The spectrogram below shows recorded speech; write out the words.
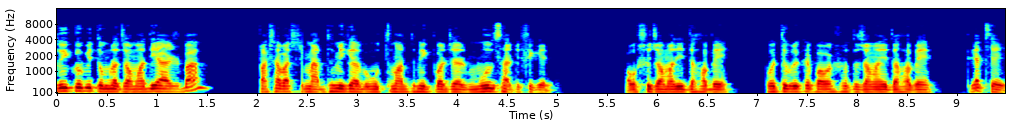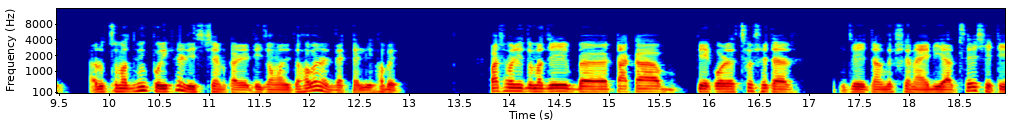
দুই কপি তোমরা জমা দিয়ে আসবা। পাশাপাশি মাধ্যমিক এবং উচ্চ মাধ্যমিক পর্যায়ের মূল সার্টিফিকেট অবশ্যই জমা দিতে হবে। ভর্তি পরীক্ষার প্রবেশপত্র জমা দিতে হবে। ঠিক আছে? আর উচ্চ মাধ্যমিক পরীক্ষার রেজিস্ট্রেশন কার্ড এটি জমা দিতে হবে না দেখালেই হবে। পাশাপাশি তোমরা যে টাকা পে করেছ, সেটার যে ট্রানজাকশন আইডি আছে, সেটি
